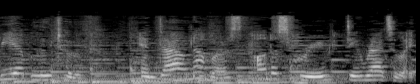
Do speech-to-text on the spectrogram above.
via Bluetooth and dial numbers on the screen directly.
